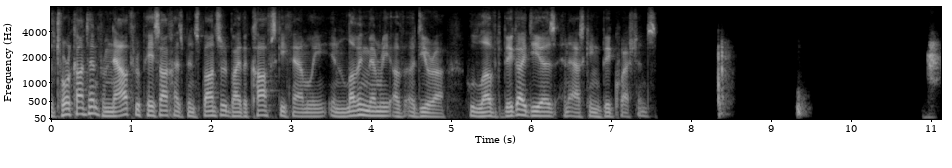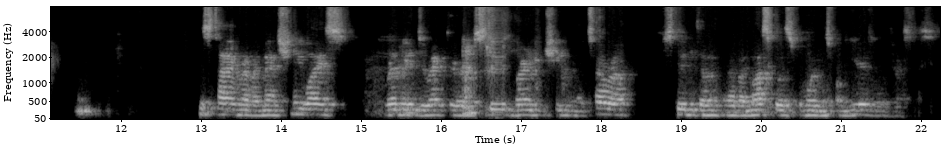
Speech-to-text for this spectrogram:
The Torah content from now through Pesach has been sponsored by the Kofsky family in loving memory of Adira, who loved big ideas and asking big questions. This time, Rabbi Matt Schneeweiss, Rebbe and Director of Student Learning Yeshiva in Torah, student of Rabbi Moskowitz for more than 20 years, will address us.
